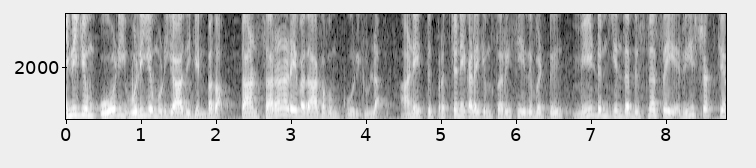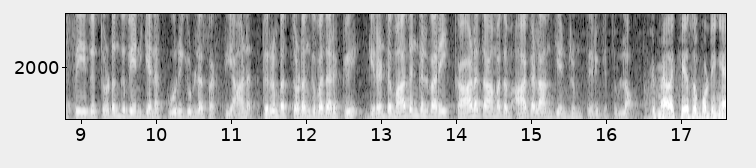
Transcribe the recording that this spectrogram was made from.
இனியும் ஓடி ஒளிய முடியாது என்பதால் தான் சரணடைவதாகவும் கூறியுள்ளார். அனைத்து பிரச்சனைகளையும் சரி செய்துவிட்டு மீண்டும் இந்த பிசினஸை ரீஸ்ட்ரக்சர் செய்து தொடங்குவேன் என கூறியுள்ள சக்தி ஆனந்த் திரும்ப தொடங்குவதற்கு இரண்டு மாதங்கள் வரை காலதாமதம் ஆகலாம் என்றும் தெரிவித்துள்ளார். என் மேலே கேஸை போட்டிங்க.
